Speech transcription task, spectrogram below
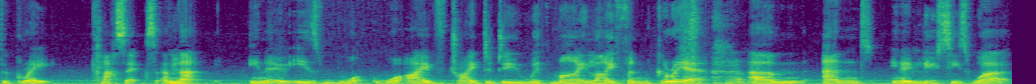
the great classics. And Yeah. that, you know, is what what I've tried to do with my life and career. Yeah. Um, and you know, Lucy's work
